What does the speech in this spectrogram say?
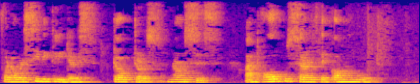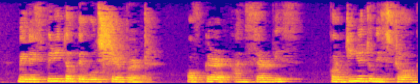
For our civic leaders, doctors, nurses, and all who serve the common good, may the spirit of the good shepherd of care and service continue to be strong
